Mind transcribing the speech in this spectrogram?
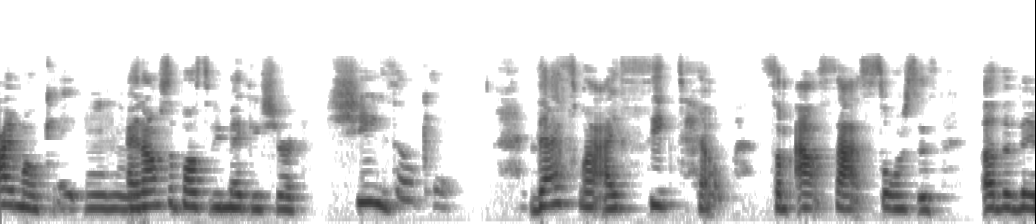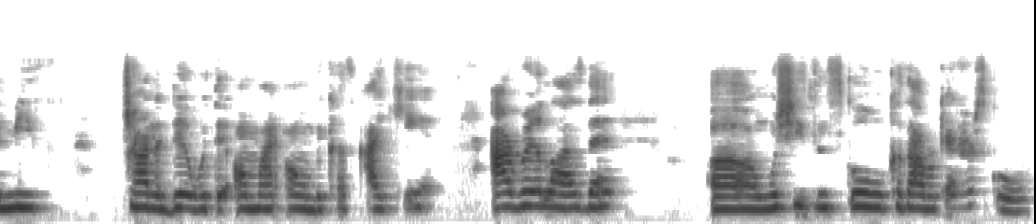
I'm okay, mm-hmm. and I'm supposed to be making sure she's okay. That's why I seeked help, some outside sources other than me trying to deal with it on my own because I can't. I realize that uh, when she's in school, because I work at her school,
